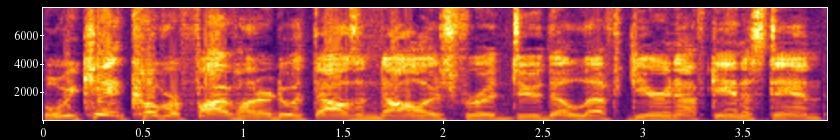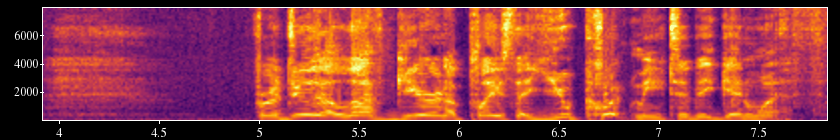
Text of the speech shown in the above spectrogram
But we can't cover 500 to $1,000 for a dude that left gear in Afghanistan, for a dude that left gear in a place that you put me to begin with.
